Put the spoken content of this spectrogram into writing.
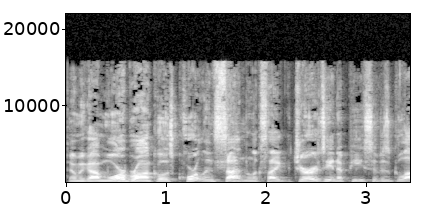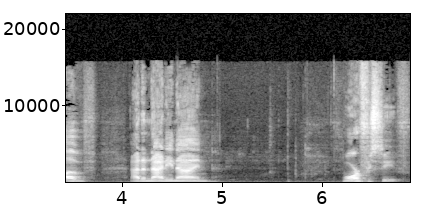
Then we got more Broncos. Courtland Sutton looks like jersey and a piece of his glove out of 99. More for Steve.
